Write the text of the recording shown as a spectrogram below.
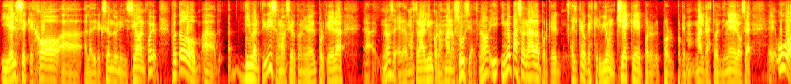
y él se quejó a, la dirección de Univision. Fue fue todo uh, divertidísimo a cierto nivel porque era uh, no sé era demostrar a alguien con las manos sucias no y, y no pasó nada porque él, él, creo que escribió un cheque por, por porque malgastó el dinero. O sea eh, hubo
